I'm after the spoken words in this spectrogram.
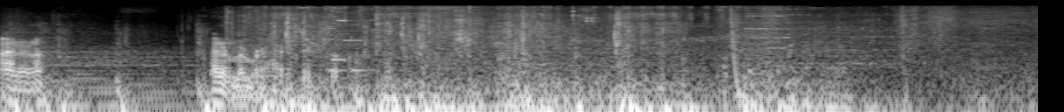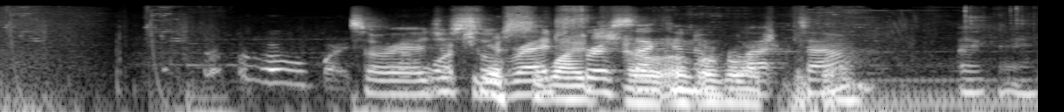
on? I don't know. I don't remember how to fix it. Sorry, I just Watching saw red for a second and blacked out. Okay.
